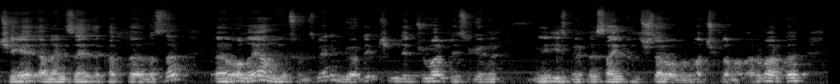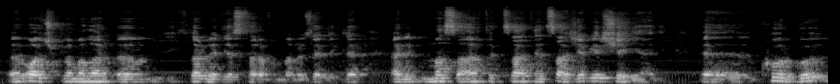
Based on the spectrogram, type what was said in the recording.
şeye analize kattığınızda olayı anlıyorsunuz. Benim gördüğüm şimdi cumartesi günü İzmir'de Sayın Kılıçdaroğlu'nun açıklamaları vardı. O açıklamalar iktidar medyası tarafından özellikle yani masa artık zaten sadece bir şey yani e, kurgu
